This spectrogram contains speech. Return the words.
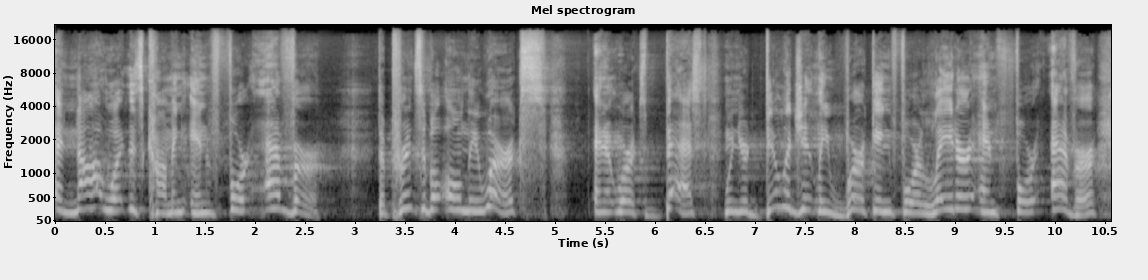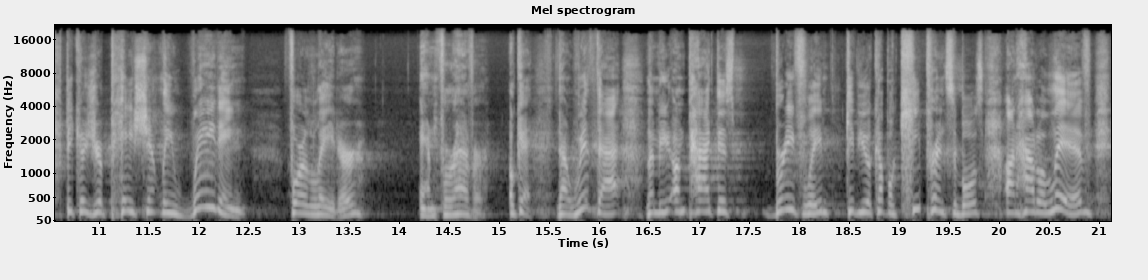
and not what is coming in forever. The principle only works and it works best when you're diligently working for later and forever because you're patiently waiting for later and forever. Okay, now with that, let me unpack this briefly, give you a couple key principles on how to live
